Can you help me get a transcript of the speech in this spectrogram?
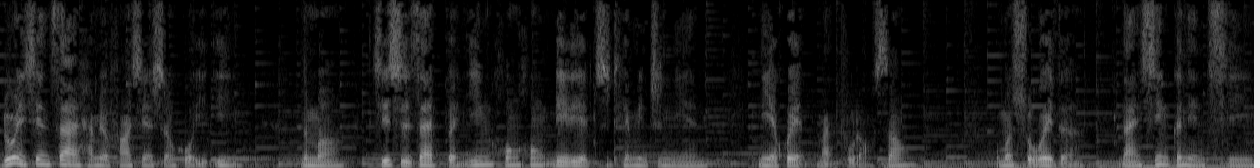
如果你现在还没有发现生活意义，那么即使在本应轰轰烈烈知天命之年，你也会满腹牢骚。我们所谓的男性更年期，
